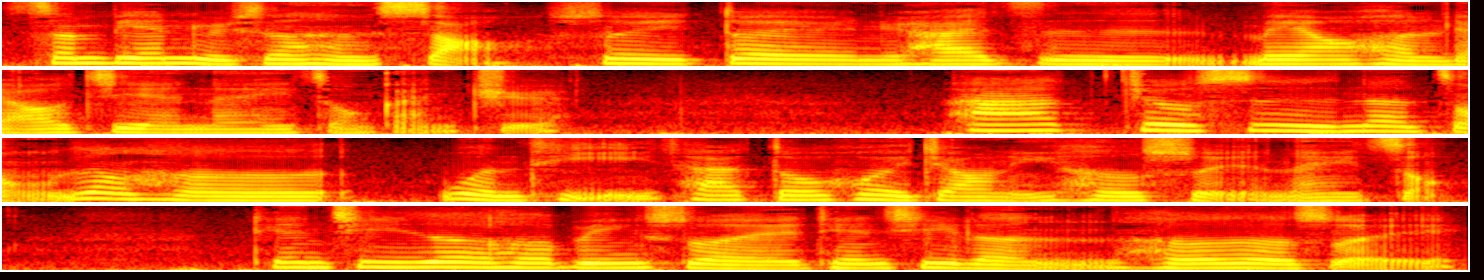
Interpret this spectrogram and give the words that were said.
身边女生很少，所以对女孩子没有很了解那一种感觉。他就是那种任何问题他都会叫你喝水的那一种，天气热喝冰水，天气冷喝热水。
